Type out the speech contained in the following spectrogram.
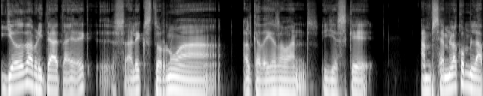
jo de veritat, eh, Àlex, torno a, al que deies abans, i és que em sembla com la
